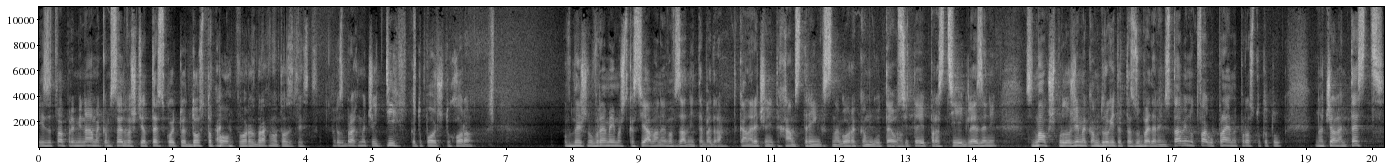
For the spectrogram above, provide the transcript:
и затова преминаваме към следващия тест, който е доста а, по... какво разбрахме от този тест? Разбрахме, че и ти, като повечето хора, в днешно време имаш скъсяване в задните бедра. Така наречените хамстрингс, нагоре към глутеосите, пръсци, и глезени. След малко ще продължиме към другите тазобедрени стави, но това го правиме просто като начален тест.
